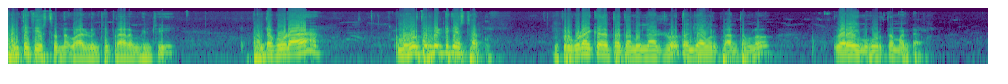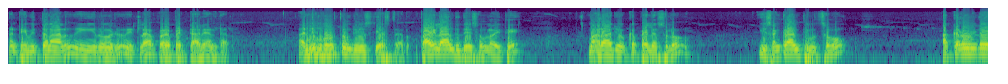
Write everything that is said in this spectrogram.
పంట చేస్తున్న వాళ్ళ నుంచి ప్రారంభించి పంట కూడా ముహూర్తం పెట్టి చేస్తారు. ఇప్పుడు కూడా ఇక్కడ త- తమిళనాడులో తంజావూరు ప్రాంతంలో వెరై ముహూర్తం అంటారు. అంటే విత్తనాలు ఈరోజు ఇట్లా పెట్టాలి అంటారు. అన్ని ముహూర్తం చూసి చేస్తారు. థాయిలాండ్ దేశంలో అయితే మహారాజు యొక్క ప్యాలెస్లో ఈ సంక్రాంతి ఉత్సవం అక్కడ ఉండే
